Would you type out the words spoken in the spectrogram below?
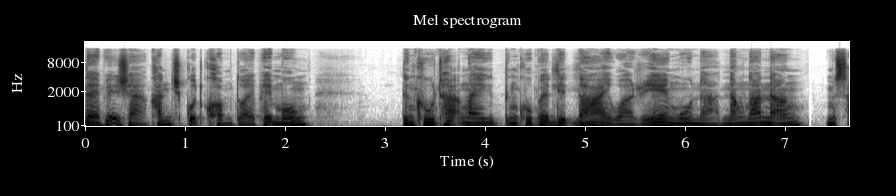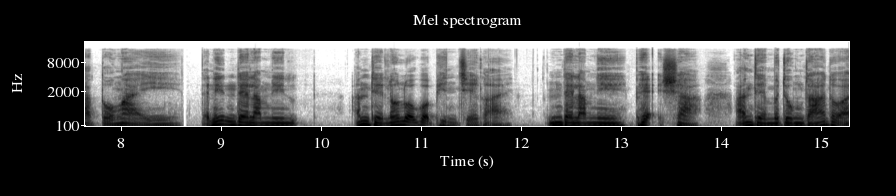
แต่เพชาขันสกดคอมตัวเพมงตึงคูท่าไงตึงคูเพลิดไล่ว่าเรงงูนะนังนานังมาสัตตัวไงแต่นี่แต่ลำนี้อันเดโลโลก็พินเจกาย แต่ลำนี้เพชาอันเดมาดงดาโดไอ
